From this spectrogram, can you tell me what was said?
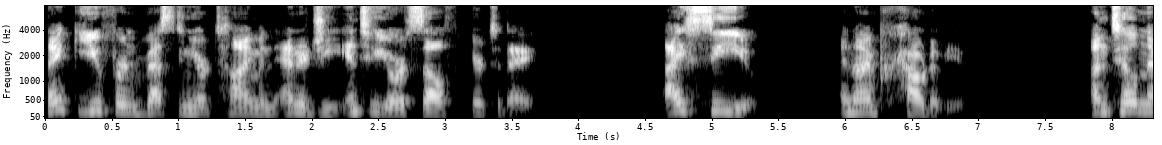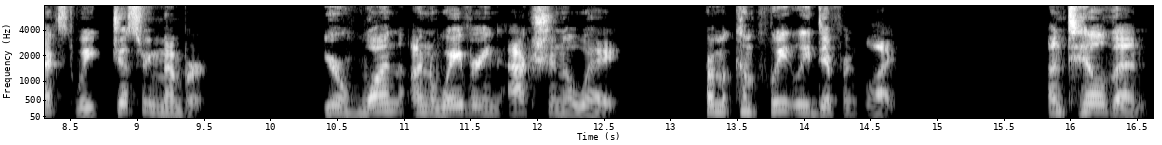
Thank you for investing your time and energy into yourself here today. I see you, and I'm proud of you. Until next week, just remember you're one unwavering action away from a completely different life. Until then,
